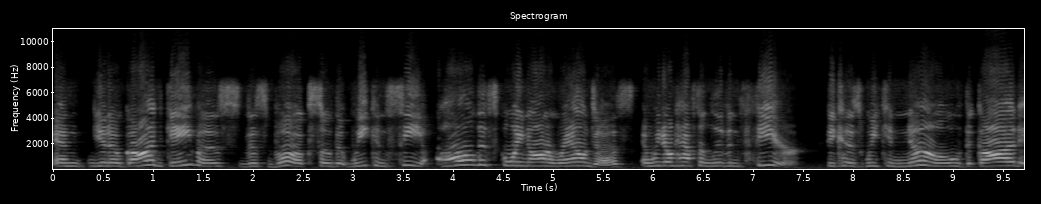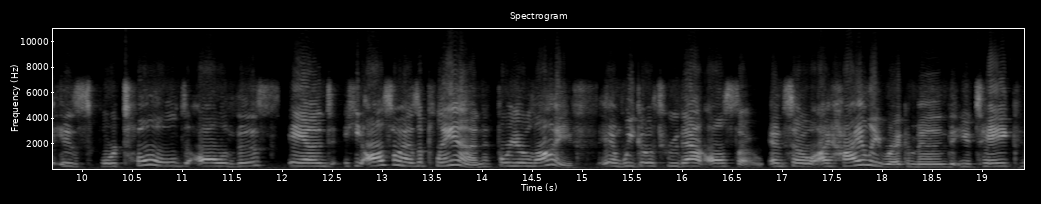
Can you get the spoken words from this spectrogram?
And, you know, God gave us this book so that we can see all that's going on around us and we don't have to live in fear because we can know that God is foretold all of this and he also has a plan for your life and we go through that also. And so I highly recommend that you take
